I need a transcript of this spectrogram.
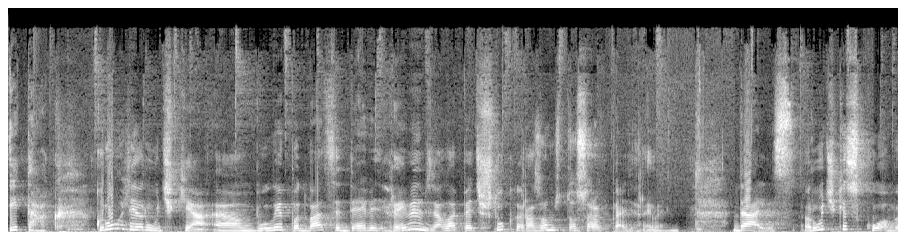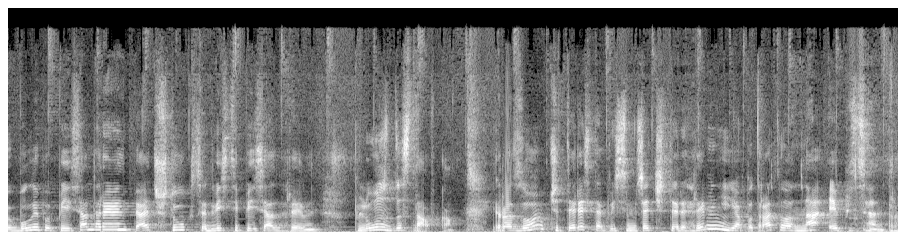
І так, круглі ручки е, були по 29 гривень, взяла 5 штук, разом 145 гривень. Далі, ручки з комби були по 50 гривень, 5 штук це 250 гривень, плюс доставка. І разом 484 гривні я потратила на епіцентр.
